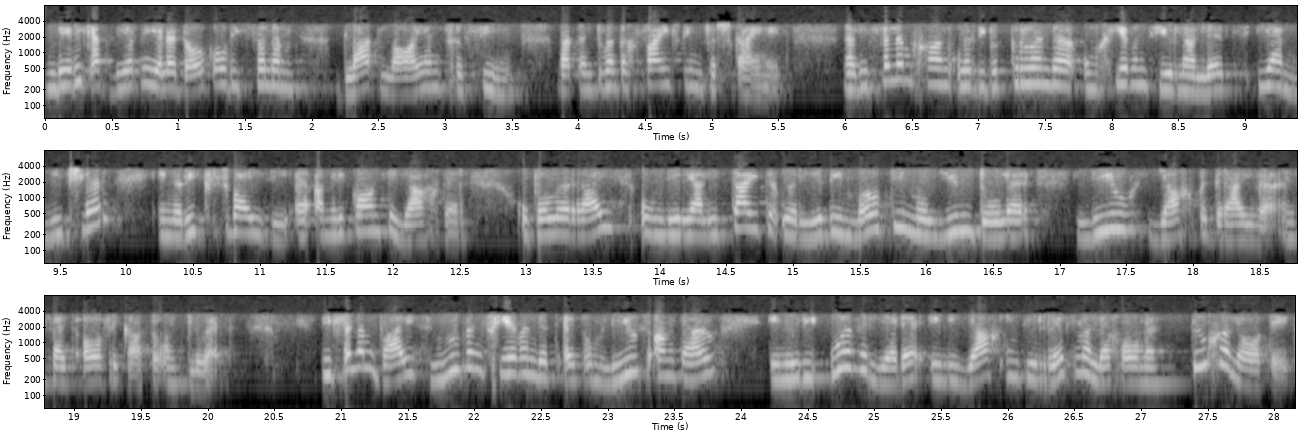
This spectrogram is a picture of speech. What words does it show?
Derek, ek weet nie julle dalk al die film Blood Lions gesien wat in 2015 verskyn het. Nou die film gaan oor die bekroonde omgewingsjoernalis Ian Mitchell en Rick Swayze, 'n Amerikaanse jagter, op hulle reis om die realiteite oor hierdie multimiljoen dollar leeu jagbedrywe in Suid-Afrika te ontbloot. Die film wys hoe winsgewend dit is om leeu's aan te hou en hoe die owerhede en die jag- en toerismeliggame toegelaat het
